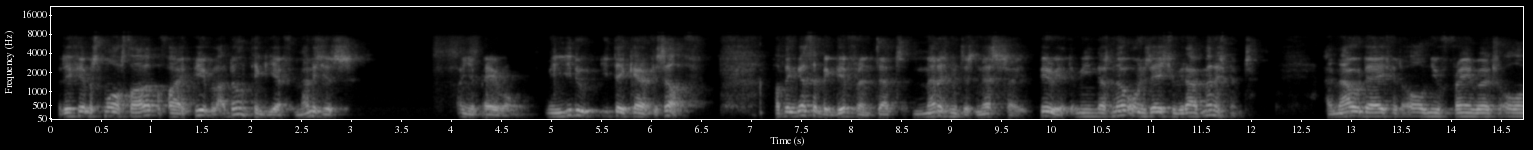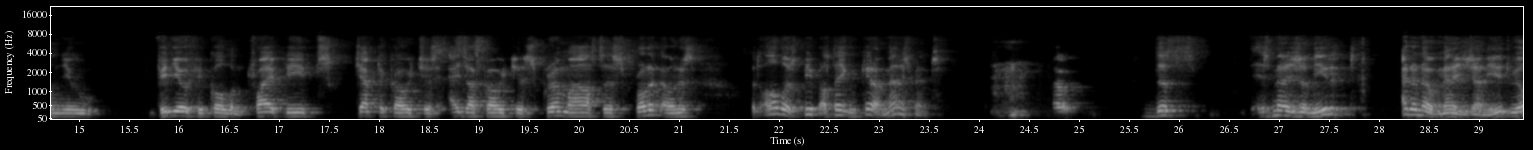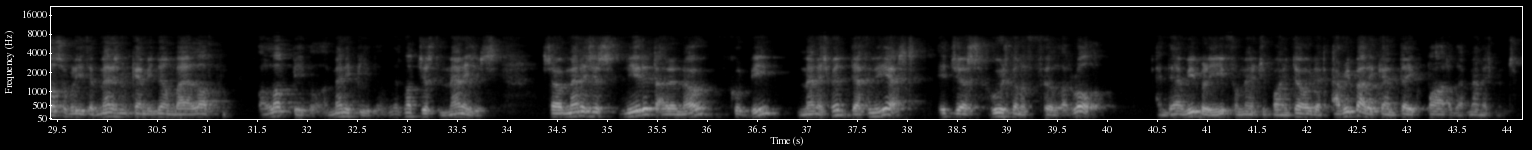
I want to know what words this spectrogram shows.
But if you have a small startup of five people, I don't think you have managers on your payroll. I mean, you do you take care of yourself. I think that's a big difference that management is necessary, period. I mean, there's no organization without management. And nowadays, with all new frameworks, all new videos, we call them tribe leads, chapter coaches, agile coaches, scrum masters, product owners, but all those people are taking care of management. So, does, is manager needed? I don't know if managers are needed. We also believe that management can be done by a lot, a lot of people, many people. It's not just managers. So managers needed? I don't know. Could be. Management, definitely yes. It's just who's going to fill that role. And there we believe from Point O that everybody can take part of that management.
